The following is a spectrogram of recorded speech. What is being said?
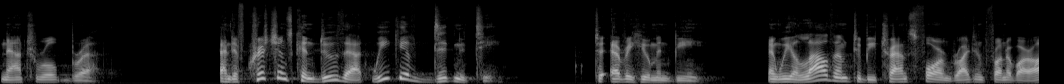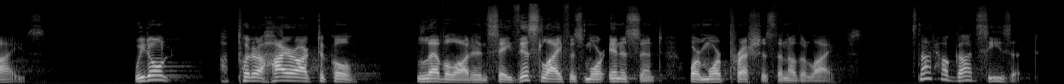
natural breath. And if Christians can do that, we give dignity to every human being and we allow them to be transformed right in front of our eyes. We don't put a hierarchical level on it and say this life is more innocent or more precious than other lives. It's not how God sees it.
